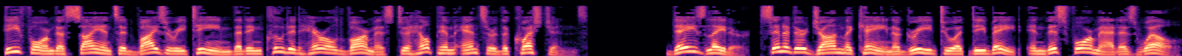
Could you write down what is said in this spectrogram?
He formed a science advisory team that included Harold Varmus to help him answer the questions. Days later, Senator John McCain agreed to a debate in this format as well.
